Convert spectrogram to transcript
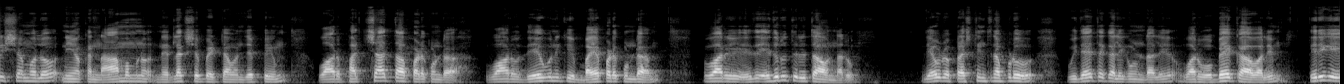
విషయంలో నీ యొక్క నామమును నిర్లక్ష్య పెట్టామని చెప్పి వారు పశ్చాత్తాపడకుండా వారు దేవునికి భయపడకుండా వారు ఎదురు తిరుగుతూ ఉన్నారు. దేవుడు ప్రశ్నించినప్పుడు విధేయత కలిగి ఉండాలి వారు ఒబే కావాలి. తిరిగి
